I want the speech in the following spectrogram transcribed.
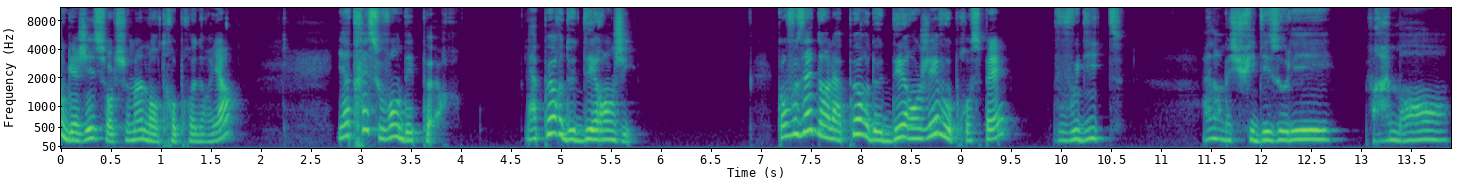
engagées sur le chemin de l'entrepreneuriat, il y a très souvent des peurs. La peur de déranger. Quand vous êtes dans la peur de déranger vos prospects, vous vous dites Ah non, mais je suis désolée, vraiment.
